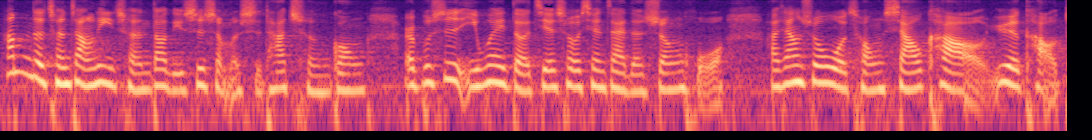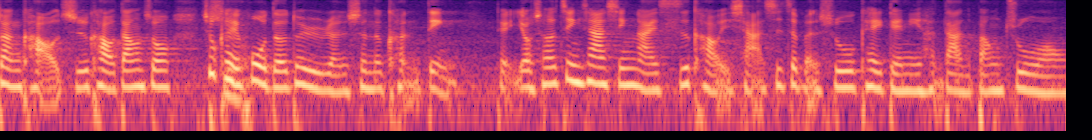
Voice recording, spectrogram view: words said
他们的成长历程到底是什么使他成功，而不是一味的接受现在的生活。好像说我从小考、月考、段考、职考当中就可以。”获得对于人生的肯定，对，有时候静下心来思考一下，是这本书可以给你很大的帮助哦。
